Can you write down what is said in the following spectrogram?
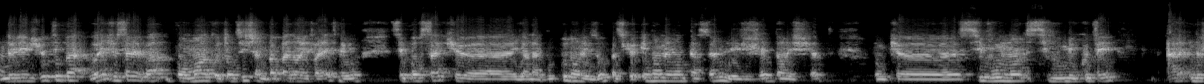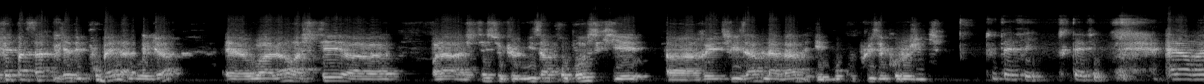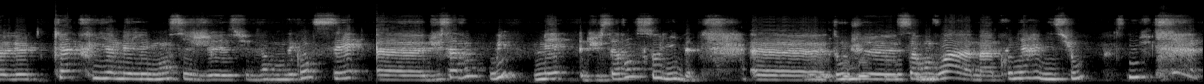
ne les jetez pas. Ouais, je savais pas. Pour moi, un coton-tige, ça ne va pas dans les toilettes, mais bon, c'est pour ça que euh, y en a beaucoup dans les eaux parce que énormément de personnes les jettent dans les chiottes. Donc, euh, si vous si vous m'écoutez, arrête- ne faites pas ça. Il y a des poubelles à la rigueur, euh, ou alors achetez. euh, voilà, acheter ce que Louisa propose, qui est réutilisable, lavable et beaucoup plus écologique. Tout à fait, tout à fait. Alors, euh, le quatrième élément, si je suis bien mon décompte, c'est euh, du savon, oui, mais du savon solide. Euh, donc, je- ça renvoie à ma première émission.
